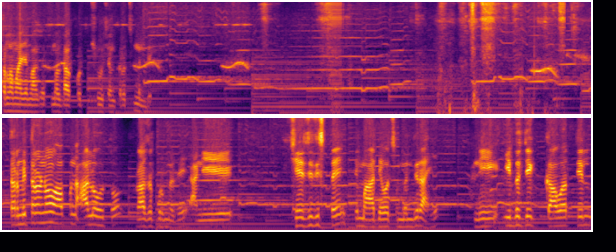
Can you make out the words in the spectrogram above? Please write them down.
चला माझ्या मागे तुम्हाला दाखवतो शिवशंकराचं मंदिर. तर मित्रांनो आपण आलो होतो राजापूरमध्ये आणि हे जे दिसतंय ते महादेवाचं मंदिर आहे. आणि इथं जे गावातील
